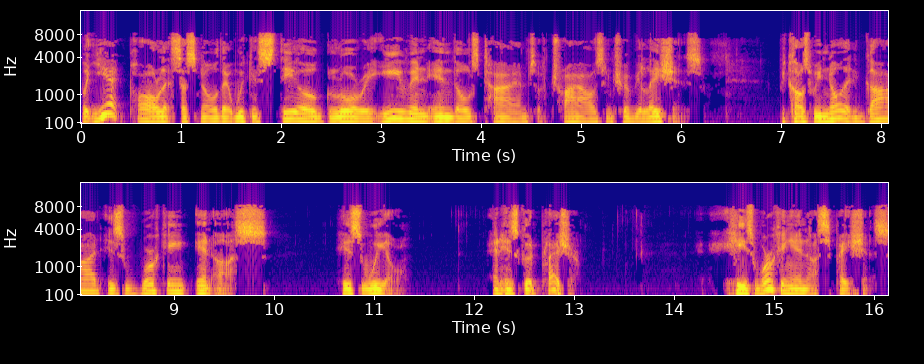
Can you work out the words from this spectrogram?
But yet, Paul lets us know that we can still glory even in those times of trials and tribulations because we know that God is working in us His will and His good pleasure. He's working in us patience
